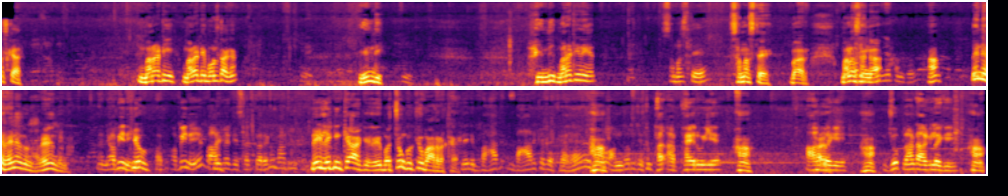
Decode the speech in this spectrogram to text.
नमस्कार। मराठी मराठी बोलता का? हिंदी। हिंदी मराठी नाही येत? समझते हैं समजते. बर. मला सांगा। हाँ? नहीं नहीं रहने दो ना रहने दो ना. नहीं, अभी नहीं. क्यों? अभी नहीं बाद में डिस्कस करेंगे बाद में. नहीं लेकिन क्या ये बच्चों को क्यों बाहर रखा है? नहीं नहीं बाहर बाहर के रखा है हाँ। जो अंदर जैसे फायर हुई है। हाँ। आग लगी। हाँ। जो प्लांट आग लगी हाँ।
